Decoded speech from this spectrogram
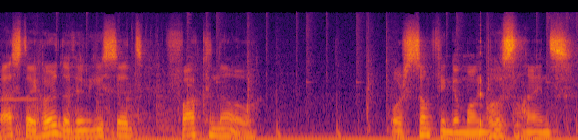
Last I heard of him, he said, fuck no. Or something among those lines.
